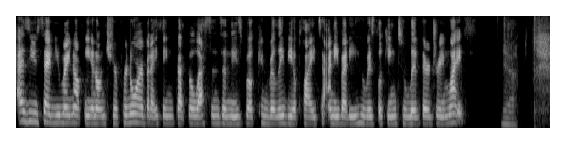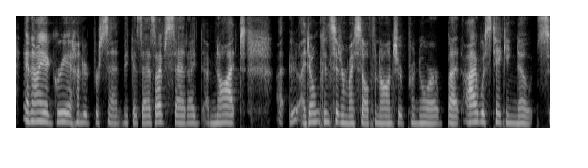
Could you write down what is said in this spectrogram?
as you said, you might not be an entrepreneur, but I think that the lessons in these books can really be applied to anybody who is looking to live their dream life. Yeah. And I agree 100% because, as I've said, I, am not, I, I, don't consider myself an entrepreneur, but I was taking notes,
